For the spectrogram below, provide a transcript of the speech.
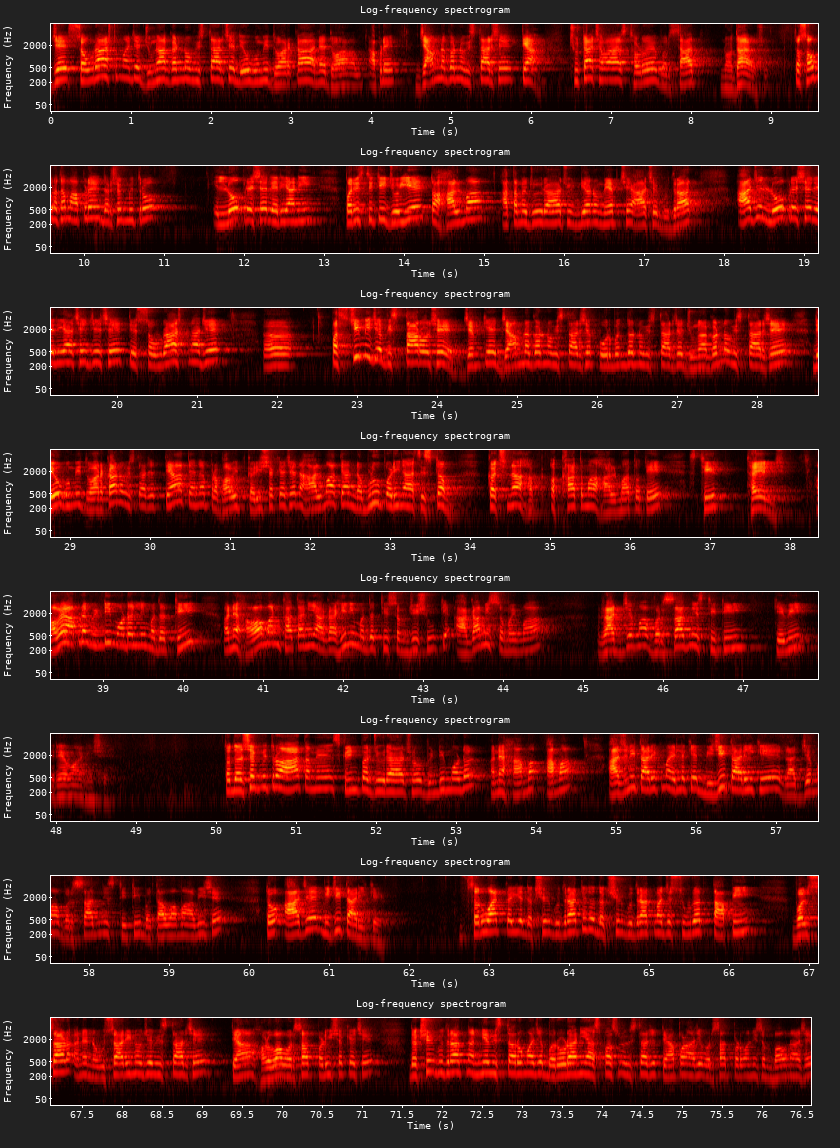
જે સૌરાષ્ટ્રમાં જે જૂનાગઢનો વિસ્તાર છે, દેવભૂમિ, દ્વારકા અને આપણે જામનગરનો વિસ્તાર છે, ત્યાં છૂટાછવાયા સ્થળોએ વરસાદ નોંધાયો છે. તો સૌપ્રથમ આપણે દર્શક મિત્રો લો પ્રેશર એરિયાની પરિસ્થિતિ જોઈએ તો હાલમાં આ તમે જોઈ રહ્યા છો, ઇન્ડિયાનો મેપ છે, આ છે ગુજરાત. આ જે લો પ્રેશર એરિયા છે જે છે તે સૌરાષ્ટ્રના જે પશ્ચિમી જે વિસ્તારો છે, જેમ કે જામનગરનો વિસ્તાર છે, પોરબંદરનો વિસ્તાર છે, જુનાગઢનો વિસ્તાર છે, દેવભૂમિ દ્વારકાનો વિસ્તાર છે, ત્યાં તેને પ્રભાવિત કરી શકે છે અને હાલમાં ત્યાં નબળું પડીને આ સિસ્ટમ કચ્છના અખાતમાં હાલમાં તો તે સ્થિર થયેલ છે. હવે આપણે વિન્ડી મોડલની મદદથી અને હવામાન ખાતાની આગાહીની મદદથી સમજીશું કે આગામી સમયમાં રાજ્યમાં વરસાદની સ્થિતિ કેવી રહેવાની છે. તો દર્શક મિત્રો, આ તમે સ્ક્રીન પર જોઈ રહ્યા છો વિન્ડી મોડલ અને આમાં આમાં આજની તારીખમાં, એટલે કે બીજી તારીખે રાજ્યમાં વરસાદની સ્થિતિ બતાવવામાં આવી છે. તો આજે બીજી તારીખે શરૂઆત કરીએ દક્ષિણ ગુજરાતથી તો દક્ષિણ ગુજરાતમાં જે સુરત, તાપી, વલસાડ અને નવસારીનો જે વિસ્તાર છે, ત્યાં હળવા વરસાદ પડી શકે છે. દક્ષિણ ગુજરાતના અન્ય વિસ્તારોમાં જે બરોડાની આસપાસનો વિસ્તાર છે, ત્યાં પણ આજે વરસાદ પડવાની સંભાવના છે.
